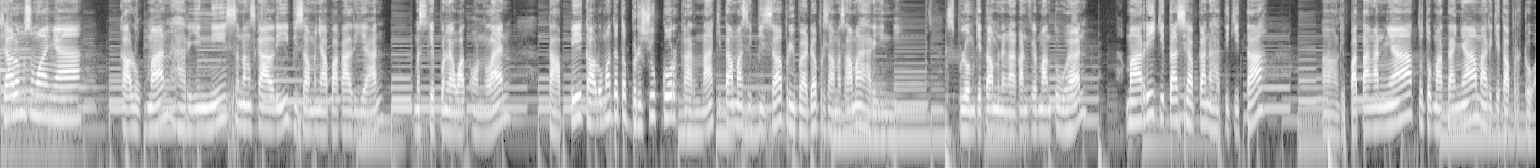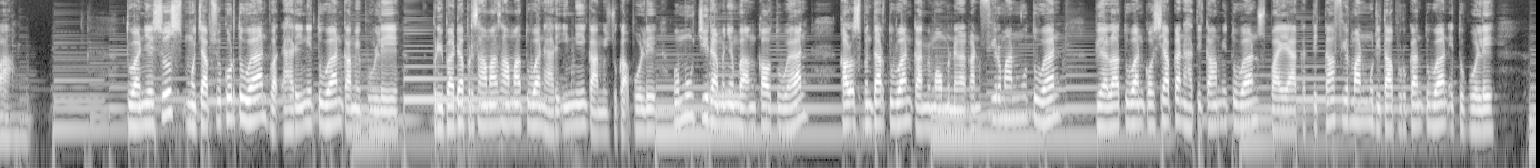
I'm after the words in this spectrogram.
Shalom semuanya. Kak Lukman hari ini senang sekali bisa menyapa kalian meskipun lewat online. Tapi Kak Lukman tetap bersyukur karena kita masih bisa beribadah bersama-sama hari ini. Sebelum kita mendengarkan firman Tuhan, mari kita siapkan hati kita. Nah, lipat tangannya, tutup matanya, mari kita berdoa. Tuhan Yesus mengucap syukur Tuhan buat hari ini Tuhan kami boleh beribadah bersama-sama Tuhan hari ini kami juga boleh memuji dan menyembah Engkau Tuhan. Kalau sebentar Tuhan kami mau mendengarkan firman-Mu Tuhan, biarlah Tuhan Kau siapkan hati kami Tuhan supaya ketika firman-Mu ditaburkan Tuhan itu boleh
